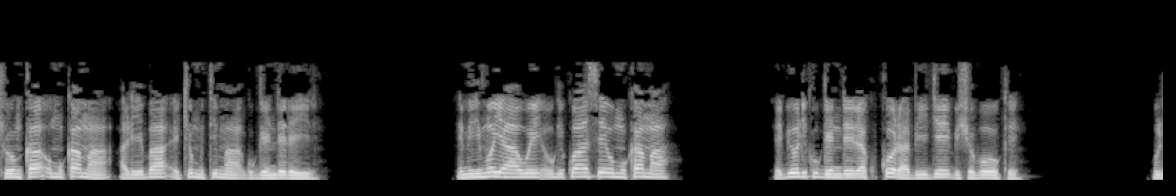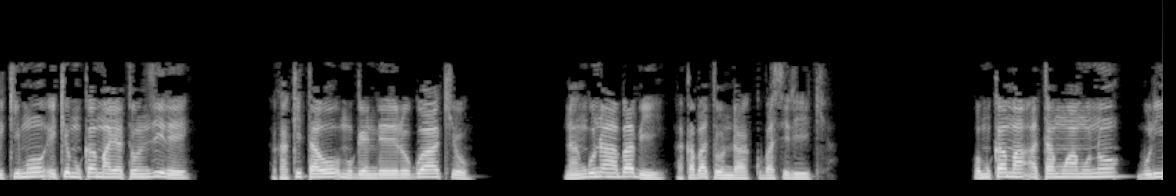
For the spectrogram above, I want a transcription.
Kyonka omukama aleba ekyo mutima gugendereere Emirimo yawe ogikwase omukama ebyo likugenderera kukora bije bishoboke. Bulikimo ekyo mukama yatonzire akakitawo omugenderero gwakyo nanguna ababi akabatonda kubasirikya Omukama atamwa muno buli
